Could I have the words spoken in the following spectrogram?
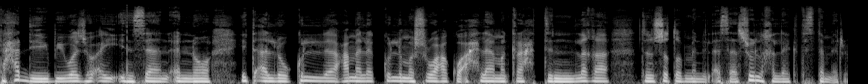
تحدي بيواجهه أي إنسان إنه يتقال له كل عملك كل مشروعك وأحلامك راح تنلغى تنشطب من الأساس. شو اللي خلاك تستمر؟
